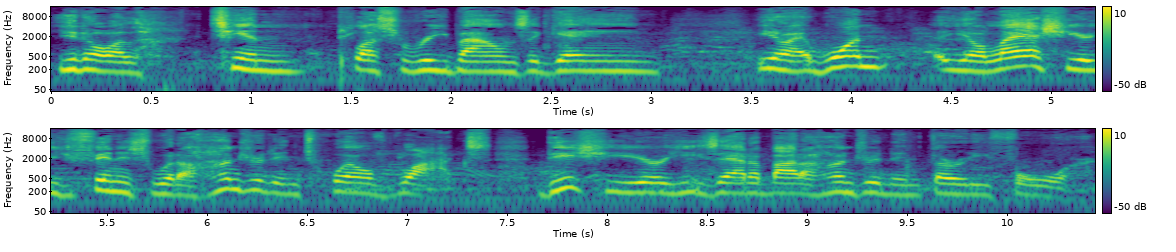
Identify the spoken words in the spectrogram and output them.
you know, 10 plus rebounds a game, you know, at one, you know, last year he finished with 112 blocks. This year he's at about 134.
